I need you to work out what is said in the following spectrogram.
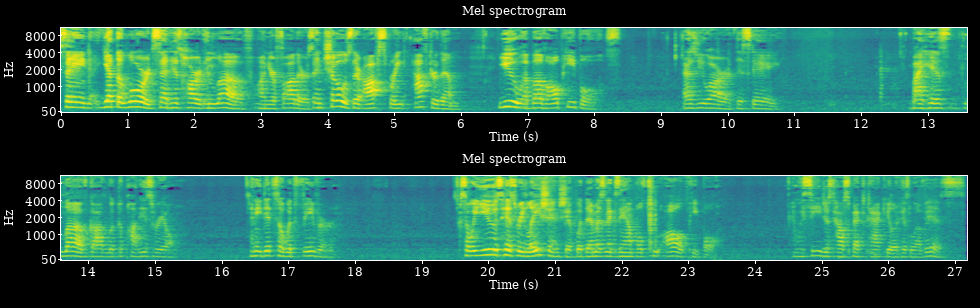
saying, Yet the Lord set his heart in love on your fathers and chose their offspring after them, you above all peoples, as you are this day. By his love, God looked upon Israel, and he did so with favor. So we use his relationship with them as an example to all people. And we see just how spectacular his love is.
